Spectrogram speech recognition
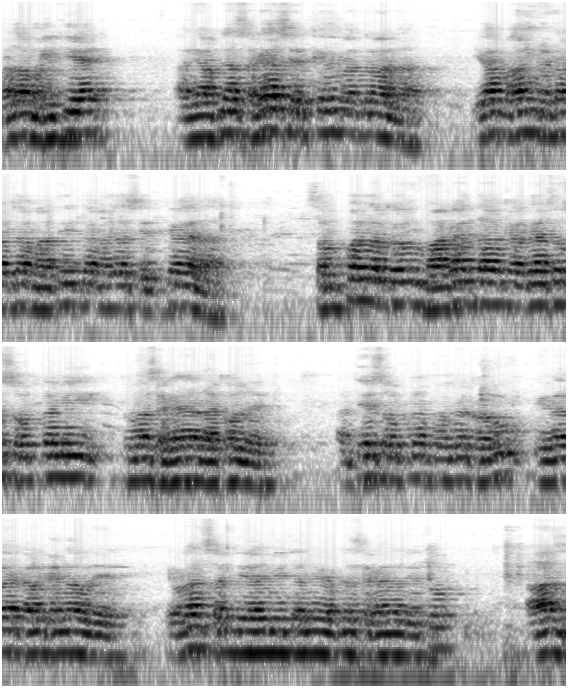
मला माहिती आहे. आणि आपल्या सगळ्या शेतकरी बांधवांना या मान गटाच्या मातीतल्या माझ्या शेतकऱ्यांना संपन्न करून बागायतदार करण्याचं स्वप्न मी तुम्हाला सगळ्यांना दाखवलंय. आणि ते स्वप्न पूर्ण करू येणाऱ्या कारखान्यामध्ये एवढाच संधी आहे मी त्यांनी आपल्या सगळ्यांना देतो. आज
